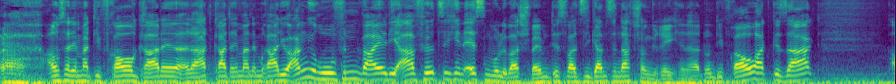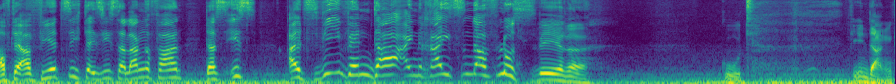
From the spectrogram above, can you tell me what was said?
Ah, außerdem hat die Frau gerade, da hat gerade jemand im Radio angerufen, weil die A40 in Essen wohl überschwemmt ist, weil es die ganze Nacht schon geregnet hat. Und die Frau hat gesagt, auf der A40, sie ist da lang gefahren, das ist, als wie wenn da ein reißender Fluss wäre. Gut, vielen Dank.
